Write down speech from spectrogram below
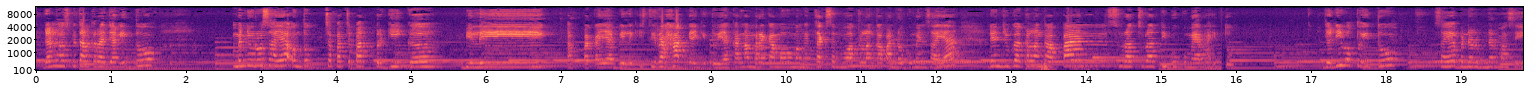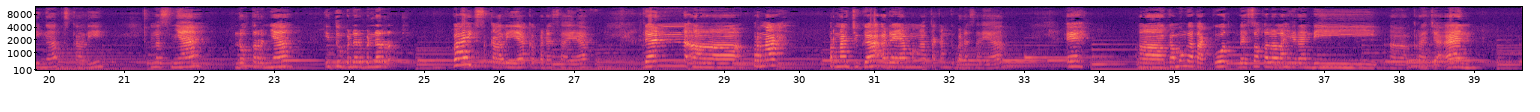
Dan hospital kerajaan itu menyuruh saya untuk cepat-cepat pergi ke bilik apa kayak bilik istirahat kayak gitu ya karena mereka mau mengecek semua kelengkapan dokumen saya dan juga kelengkapan surat-surat di buku merah itu. Jadi waktu itu saya benar-benar masih ingat sekali nurse-nya, dokternya itu benar-benar baik sekali ya kepada saya. Dan eh, pernah pernah juga ada yang mengatakan kepada saya, eh eh, kamu nggak takut besok kalau lahiran di eh, kerajaan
